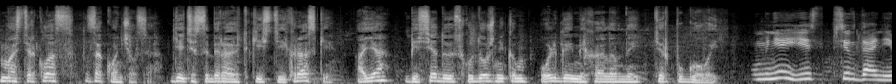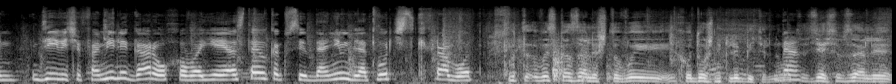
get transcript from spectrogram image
Мастер-класс закончился. Дети собирают кисти и краски, а я беседую с художником Ольгой Михайловной Терпуговой. У меня есть псевдоним. Девичья фамилия Горохова. Я ее оставил как псевдоним для творческих работ. Вот вы сказали, что вы художник-любитель. Ну Да. вот здесь в зале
